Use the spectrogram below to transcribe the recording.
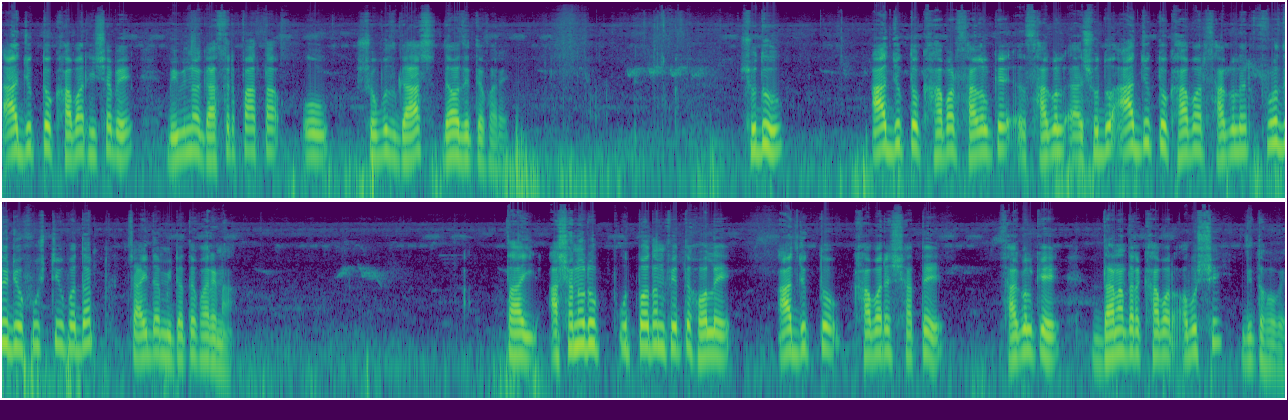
আযুক্ত খাবার হিসেবে বিভিন্ন গাছের পাতা ও সবুজ ঘাস দেওয়া যেতে পারে। শুধু আজযুক্ত খাবার ছাগলকে, ছাগল শুধু আজযুক্ত খাবার ছাগলের প্রয়োজনীয় পুষ্টি উপাদান চাহিদা মেটাতে পারে না। তাই আশানুরূপ উৎপাদন পেতে হলে আজযুক্ত খাবারের সাথে ছাগলকে দানাদার খাবার অবশ্যই দিতে হবে।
